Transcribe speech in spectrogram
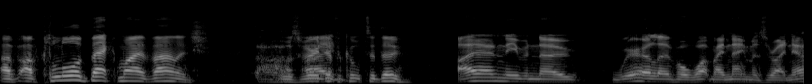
I've, I've clawed back my advantage. It was very I- difficult to do. I don't even know where I live or what my name is right now.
